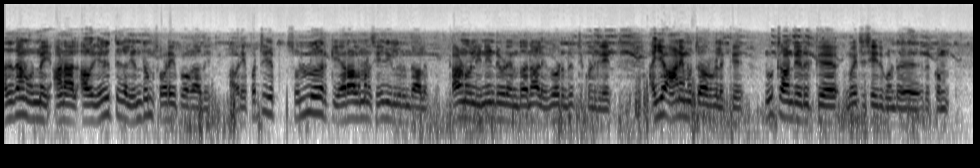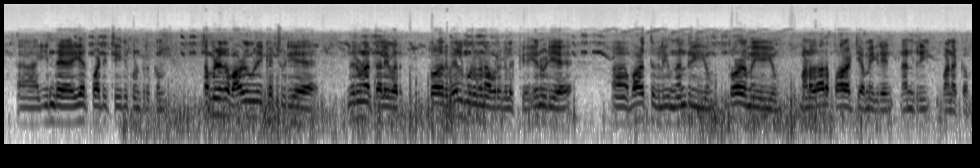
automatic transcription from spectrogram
அதுதான் உண்மை. ஆனால் அவர் எழுத்துகள் என்றும் சோடை போகாது. அவரை பற்றி சொல்லுவதற்கு ஏராளமான செய்திகள் இருந்தாலும் காணொலி நீண்டுவிடும் என்பதனால் இதோடு நிறுத்திக் கொள்கிறேன். ஐயா ஆணைமுத்து அவர்களுக்கு நூற்றாண்டு எடுக்க முயற்சி செய்து கொண்டு இருக்கும் இந்த ஏற்பாட்டை செய்து கொண்டிருக்கும் தமிழக வாழ்வுரை கட்சியுடைய நிறுவன தலைவர் தோழர் வேல்முருகன் அவர்களுக்கு என்னுடைய வாழ்த்துகளையும் நன்றியையும் தோழமையையும் மனதார பாராட்டி அமைகிறேன். நன்றி வணக்கம்.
